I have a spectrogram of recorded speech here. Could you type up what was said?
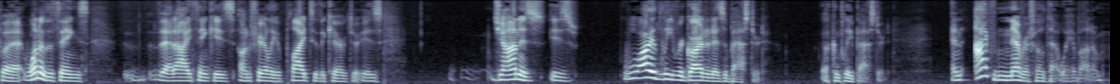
But one of the things that I think is unfairly applied to the character is John is is widely regarded as a bastard, a complete bastard, and I've never felt that way about him.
